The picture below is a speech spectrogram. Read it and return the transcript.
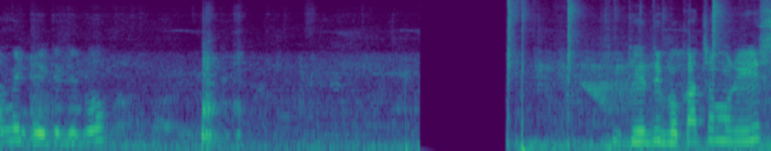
আমি ঢেকে দিব। দিয়ে দিব কাঁচামরিচ।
